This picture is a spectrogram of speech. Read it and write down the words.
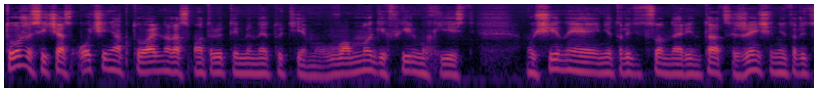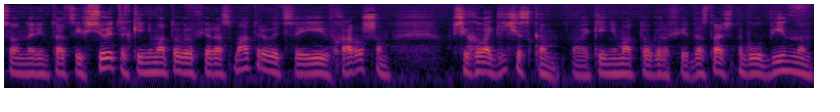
тоже сейчас очень актуально рассматривает именно эту тему. Во многих фильмах есть мужчины нетрадиционной ориентации, женщины нетрадиционной ориентации. И все это в кинематографе рассматривается и в хорошем психологическом а, кинематографе, достаточно глубинном,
